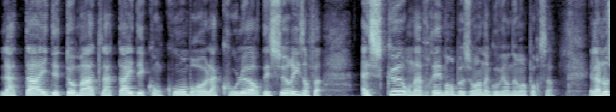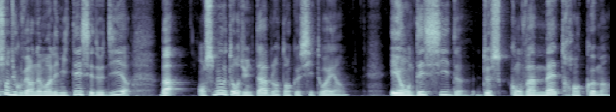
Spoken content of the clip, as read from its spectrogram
la taille des tomates, la taille des concombres, la couleur des cerises, enfin... Est-ce qu'on a vraiment besoin d'un gouvernement pour ça? Et la notion du gouvernement limité, c'est de dire, bah, on se met autour d'une table en tant que citoyen et on décide de ce qu'on va mettre en commun.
